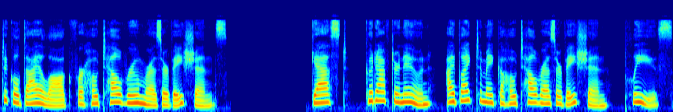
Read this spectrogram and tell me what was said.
Practical dialogue for hotel room reservations. Guest, good afternoon, I'd like to make a hotel reservation, please.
